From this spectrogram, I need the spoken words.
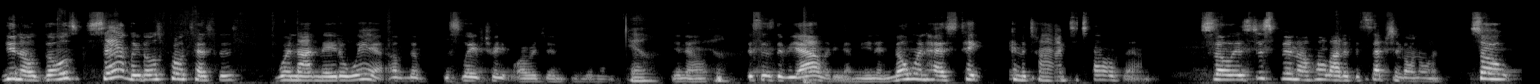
you know, those sadly, those protesters were not made aware of the, the slave trade origin of the woman. Yeah. You know, yeah. this is the reality. I mean, and no one has taken the time to tell them. So it's just been a whole lot of deception going on. So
